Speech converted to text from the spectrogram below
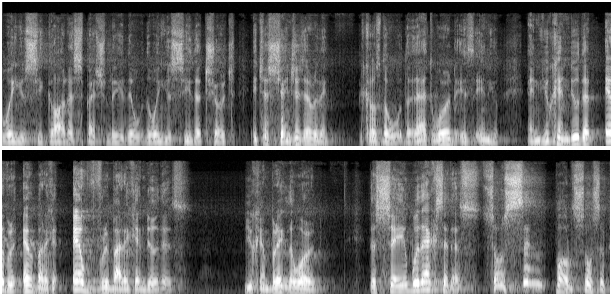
way you see God, especially the, the way you see the church. It just changes everything because the, the, that word is in you. And you can do that. Every, everybody, can, everybody can do this. You can break the word. The same with Exodus. So simple, so simple.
